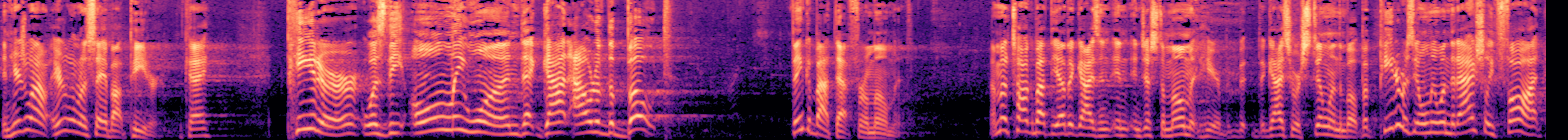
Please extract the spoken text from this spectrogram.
And here's what, I, here's what I want to say about Peter, okay? Peter was the only one that got out of the boat. Think about that for a moment. I'm going to talk about the other guys in, in, in just a moment here, the guys who are still in the boat. But Peter was the only one that actually thought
